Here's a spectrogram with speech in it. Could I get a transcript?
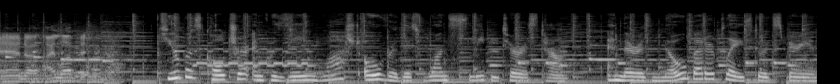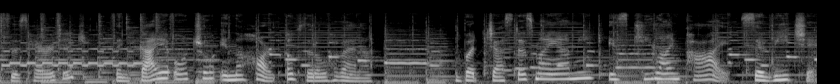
and uh, I loved it. Cuba's culture and cuisine washed over this once sleepy tourist town, and there is no better place to experience this heritage than Calle Ocho in the heart of Little Havana. But just as Miami is key lime pie, ceviche,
